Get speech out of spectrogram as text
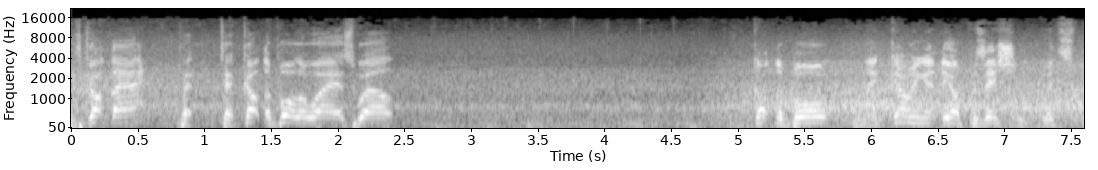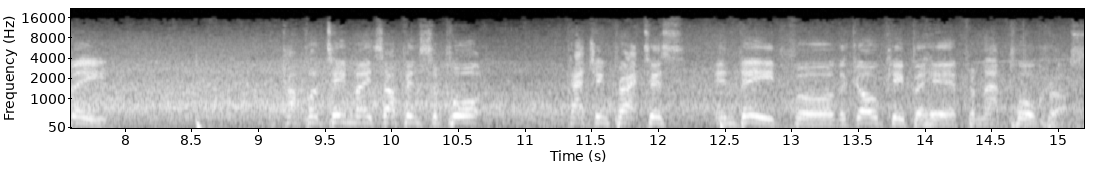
He's got there, but got the ball away as well. Got the ball, and they're going at the opposition with speed. A couple of teammates up in support. Catching practice, indeed, for the goalkeeper here from that poor cross.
